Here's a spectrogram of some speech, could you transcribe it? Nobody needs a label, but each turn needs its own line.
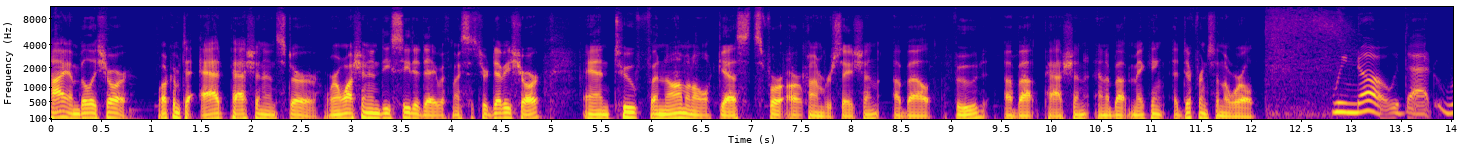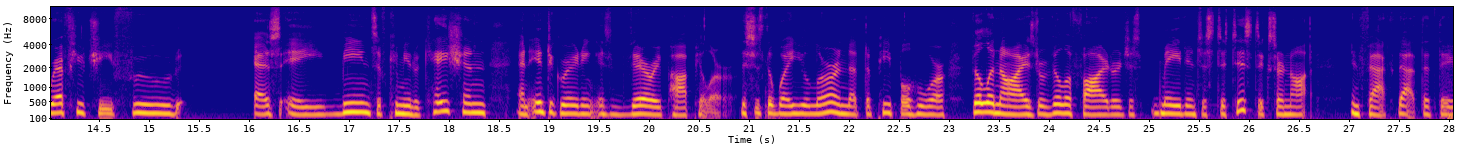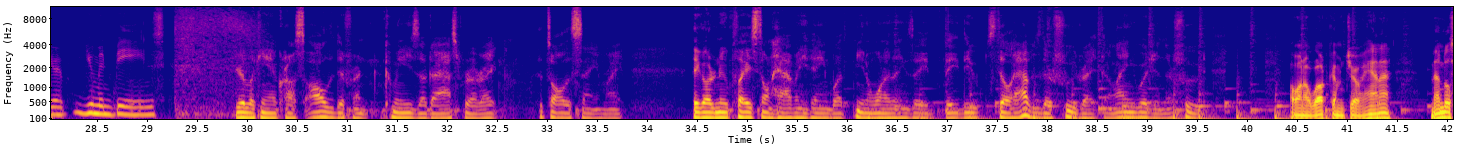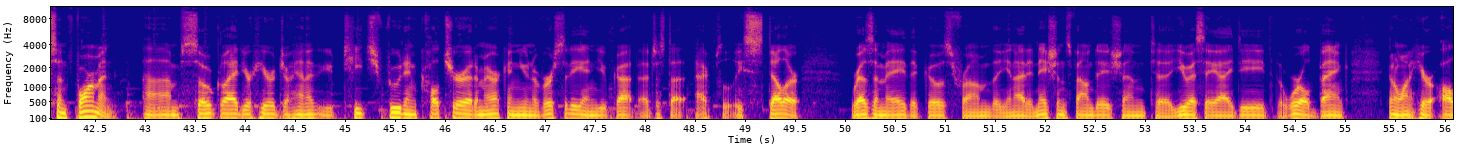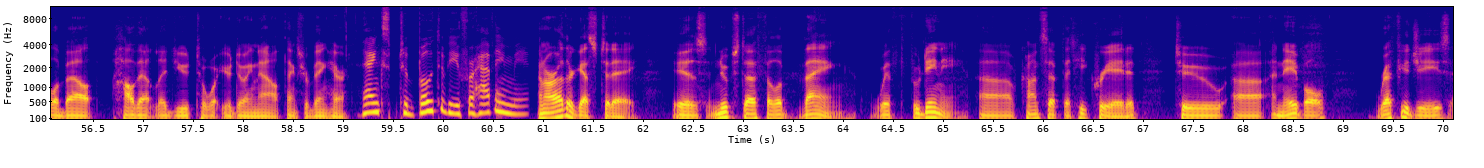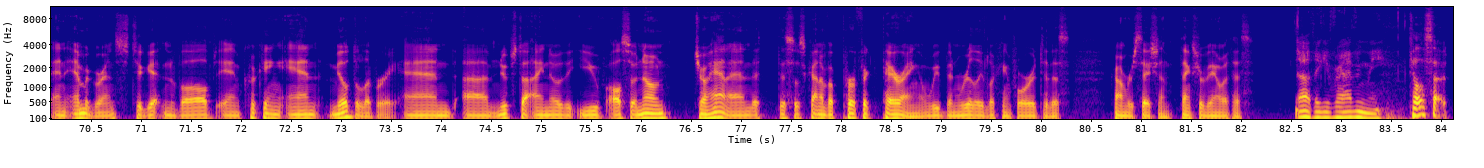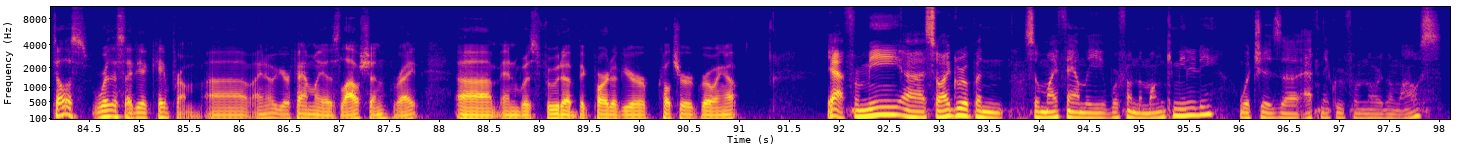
Hi, I'm Billy Shore. Welcome to Add Passion and Stir. We're in Washington, D.C. today with my sister Debbie Shore and two phenomenal guests for our conversation about food, about passion, and about making a difference in the world.
We know that refugee food as a means of communication and integrating is very popular. This is the way you learn that the people who are villainized or vilified or just made into statistics are not, in fact, that, that they are human beings.
You're looking across all the different communities of diaspora, right? It's all the same, right? They go to a new place, don't have anything, but you know, one of the things they, they do still have is their food, right? Their language and their food.
I want to welcome Johanna Mendelson Forman. I'm so glad you're here, Johanna. You teach food and culture at American University, and you've got uh, just an absolutely stellar resume that goes from the United Nations Foundation to USAID to the World Bank. Going to want to hear all about how that led you to what you're doing now. Thanks for being here.
Thanks to both of you for having me.
And our other guest today is Nupsta Philip Vang with Foodhini, a concept that he created to uh, enable refugees and immigrants to get involved in cooking and meal delivery. And uh, Nupsta, I know that you've also known Johanna, and that this is kind of a perfect pairing, and we've been really looking forward to this conversation. Thanks for being with us.
Oh, thank you for having me.
Tell us, tell us where this idea came from. Uh, I know your family is Laotian, right? Um, and was food a big part of your culture growing up?
Yeah, for me, uh, so I grew up in, so my family, we're from the Hmong community, which is an ethnic group from northern Laos.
